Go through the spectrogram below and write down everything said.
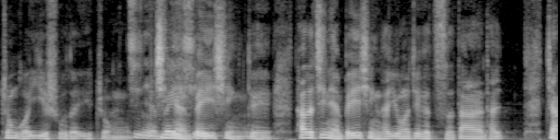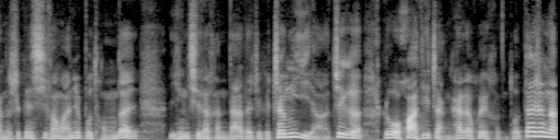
中国艺术的一种纪念碑碑性嗯对他的纪念碑性，他用了这个词，当然他讲的是跟西方完全不同的，引起了很大的这个争议啊。这个如果话题展开了会很多，但是呢，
